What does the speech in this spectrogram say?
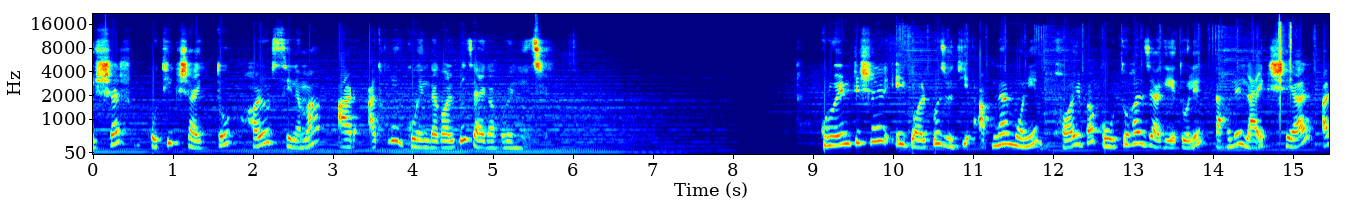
বিশ্বাস, কথিক সাহিত্য, হরর সিনেমা আর আধুনিক গোয়েন্দা গল্পে জায়গা করে নিয়েছে। ক্রুয়েন্টেশনের এই গল্প যদি আপনার মনে ভয় বা কৌতূহল জাগিয়ে তোলে, তাহলে লাইক, শেয়ার আর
